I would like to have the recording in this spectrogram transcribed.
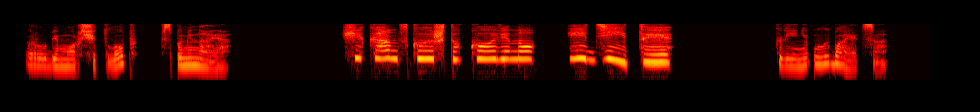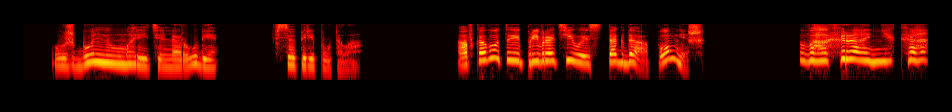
Руби морщит лоб, вспоминая. «Хиканскую штуковину, иди ты!» Квинни улыбается. Уж больно уморительно Руби все перепутала. «А в кого ты превратилась тогда, помнишь?» «В охранника»,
